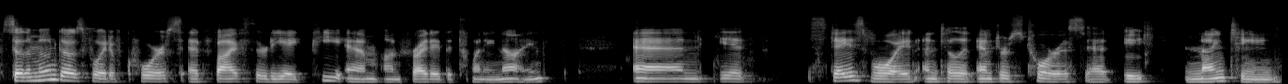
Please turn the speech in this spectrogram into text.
So the moon goes void, of course, at 5:38 p.m. on Friday the 29th, and it stays void until it enters Taurus at 8:19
